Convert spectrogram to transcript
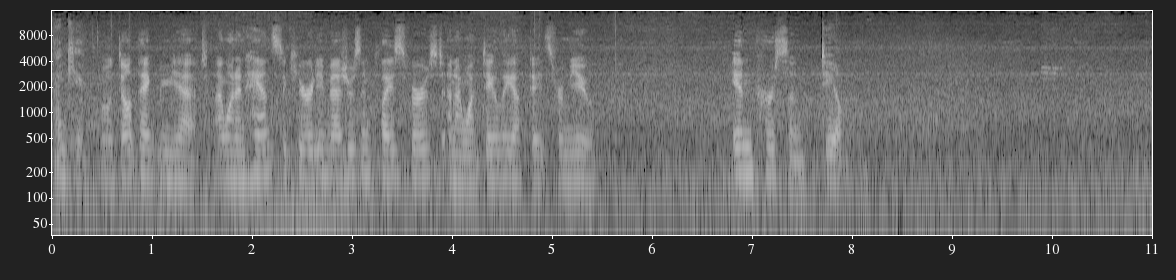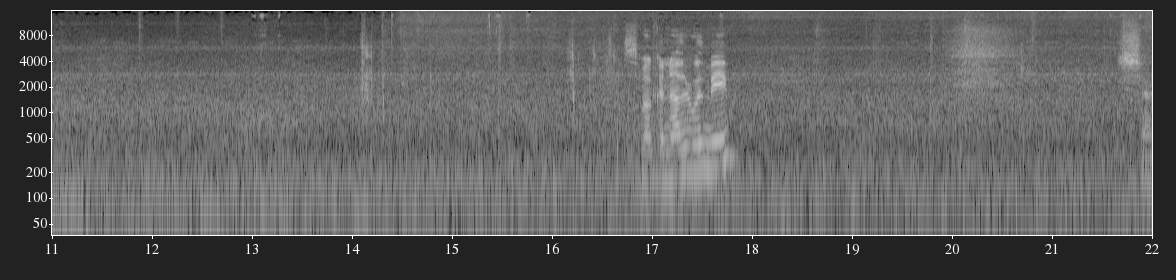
Thank you. Well, don't thank me yet. I want enhanced security measures in place first, and I want daily updates from you. In person. Deal. Smoke another with me? Sure.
